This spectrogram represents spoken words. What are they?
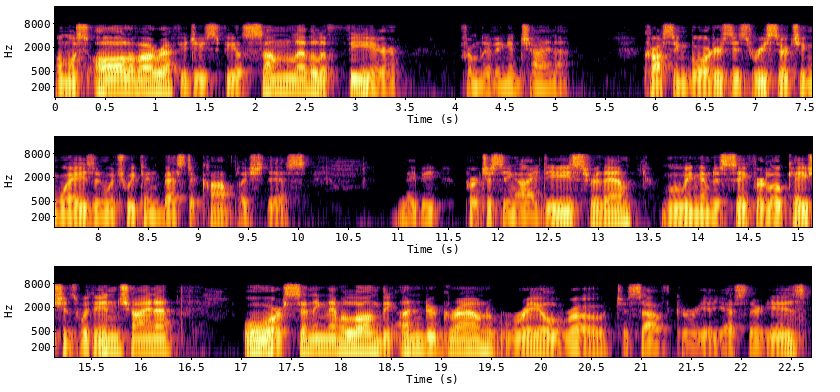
Almost all of our refugees feel some level of fear from living in China. Crossing Borders is researching ways in which we can best accomplish this. Maybe purchasing IDs for them, moving them to safer locations within China, or sending them along the Underground Railroad to South Korea. Yes, there is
